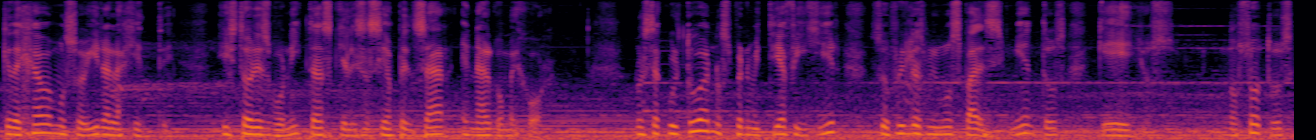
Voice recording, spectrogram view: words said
que dejábamos oír a la gente, historias bonitas que les hacían pensar en algo mejor. Nuestra cultura nos permitía fingir sufrir los mismos padecimientos que ellos. Nosotros,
